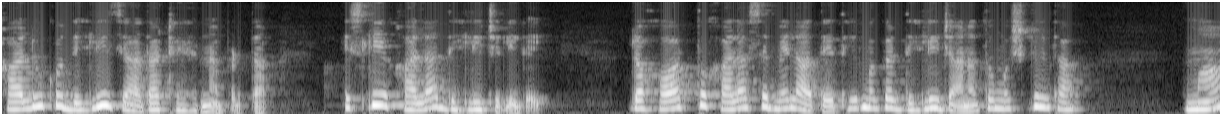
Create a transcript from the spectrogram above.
खालू को दिल्ली ज़्यादा ठहरना पड़ता, इसलिए खाला दिल्ली चली गई। लाहौर तो खाला से मिल आते थे, मगर दिल्ली जाना तो मुश्किल था। माँ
